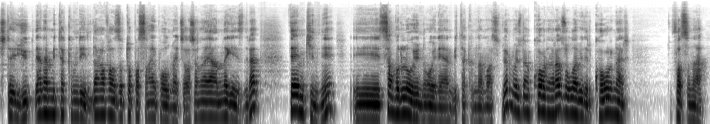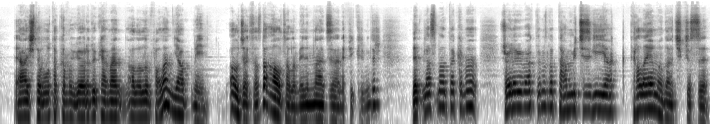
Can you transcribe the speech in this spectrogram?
işte yüklenen bir takım değil. Daha fazla topa sahip olmaya çalışan, ayağında gezdiren, temkinli, e, sabırlı oyun oynayan bir takımdan bahsediyorum. O yüzden korner az olabilir. Korner tufasına ya işte bu takımı gördük hemen alalım falan yapmayın. Alacaksanız da alt alın benim nacizane fikrimdir. Deplasman takımı şöyle bir baktığımızda tam bir çizgiyi yakalayamadı açıkçası.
